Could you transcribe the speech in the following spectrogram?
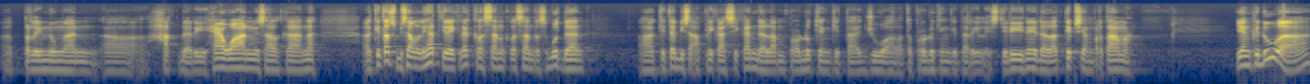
uh, perlindungan uh, hak dari hewan misalkan. Nah, uh, kita harus bisa melihat kira-kira keresahan-keresahan tersebut dan uh, kita bisa aplikasikan dalam produk yang kita jual atau produk yang kita rilis. Jadi ini adalah tips yang pertama. Yang kedua,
